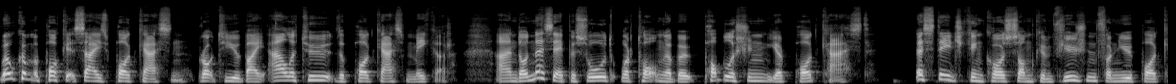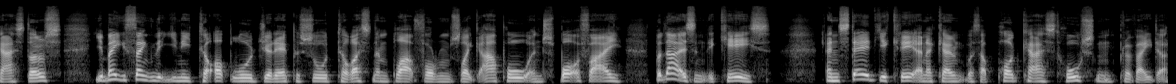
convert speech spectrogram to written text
Welcome to Pocket Size Podcasting, brought to you by Alitu, the podcast maker. And on this episode, we're talking about publishing your podcast. This stage can cause some confusion for new podcasters. You might think that you need to upload your episode to listening platforms like Apple and Spotify, but that isn't the case. Instead, you create an account with a podcast hosting provider.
